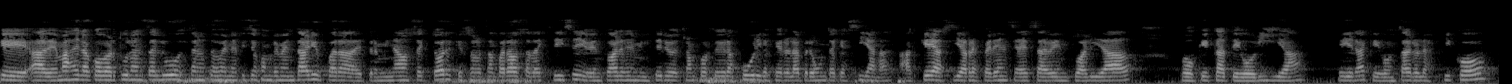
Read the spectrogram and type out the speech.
Que además de la cobertura en salud están estos beneficios complementarios para determinados sectores que son los amparados a la exticia y eventuales del Ministerio de Transporte y Obras Públicas, que era la pregunta que hacían, a, a qué hacía referencia esa eventualidad o qué categoría era, que Gonzalo la explicó.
